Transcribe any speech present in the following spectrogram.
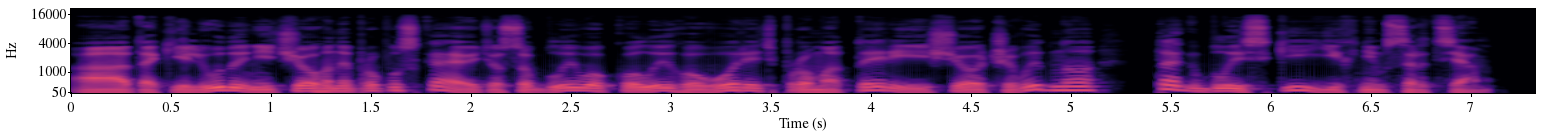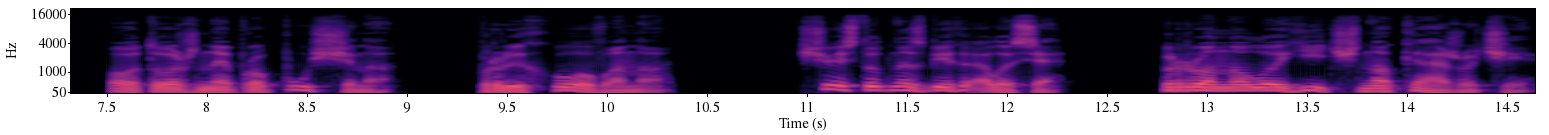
А такі люди нічого не пропускають, особливо коли говорять про матерії, що, очевидно, так близькі їхнім серцям. Отож не пропущено, приховано. Щось тут не збігалося, хронологічно кажучи.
